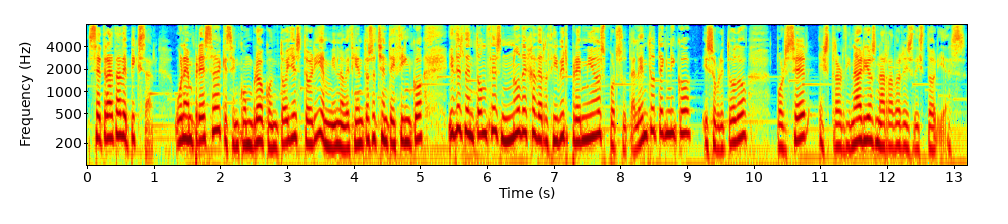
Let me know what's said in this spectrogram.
Se trata de Pixar, una empresa que se encumbró con Toy Story en 1985 y desde entonces no deja de recibir premios por su talento técnico y sobre todo por ser extraordinarios narradores de historias.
